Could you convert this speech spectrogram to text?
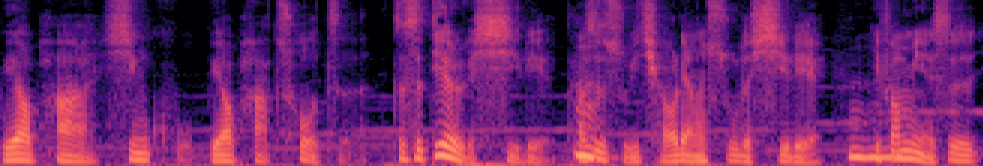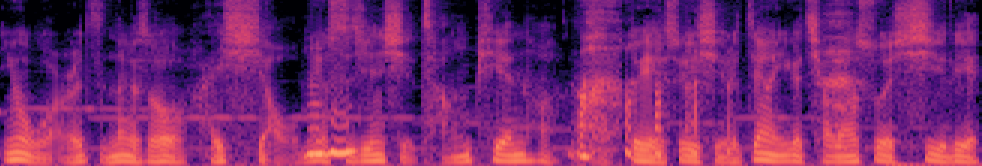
不要怕辛苦，不要怕挫折。这是第二个系列，它是属于桥梁书的系列。嗯、一方面也是因为我儿子那个时候还小，没有时间写长篇哈，嗯、对，所以写了这样一个桥梁书的系列。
